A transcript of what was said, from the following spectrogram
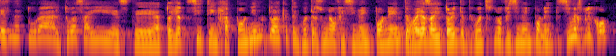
es natural, tú vas ahí este, a Toyota City en Japón y es natural que te encuentres una oficina imponente, o vayas a Detroit y te encuentres una oficina imponente. ¿Sí me explicó?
